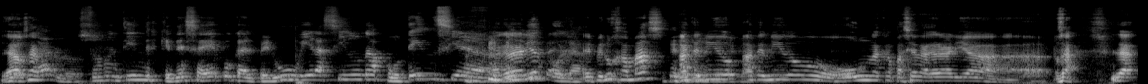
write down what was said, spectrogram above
Ya, Pero, o sea, Carlos, tú no entiendes que en esa época el Perú hubiera sido una potencia Agraria, agrícola? el Perú jamás ha tenido, ha tenido una capacidad agraria. O sea, la-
